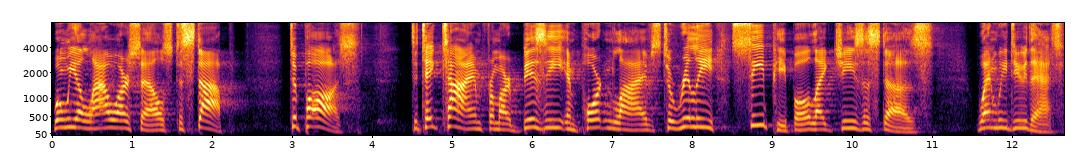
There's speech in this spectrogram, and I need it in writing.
when we allow ourselves to stop, to pause, to take time from our busy, important lives to really see people like Jesus does. When we do that,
